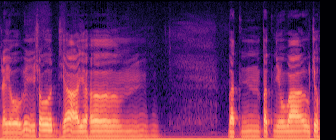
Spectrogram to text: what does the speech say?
त्रयोविंशोऽध्याय। पत्न्युवाचुः।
